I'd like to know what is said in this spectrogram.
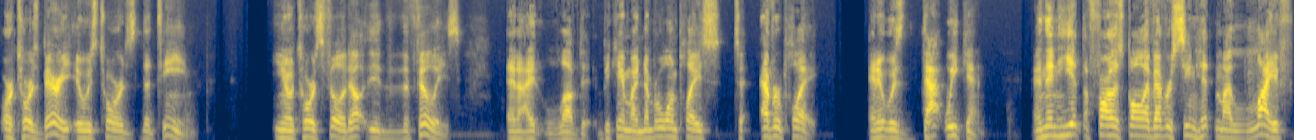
or towards Barry, it was towards the team, you know, towards Philadelphia, the Phillies. And I loved it. It became my number one place to ever play. And it was that weekend. And then he hit the farthest ball I've ever seen hit in my life.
